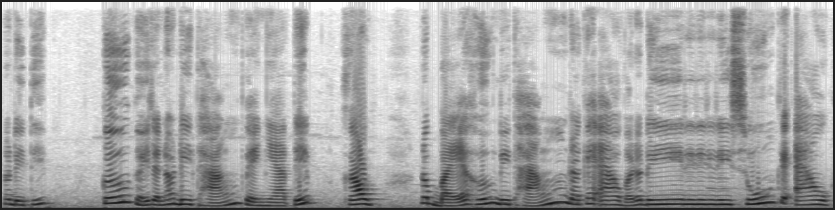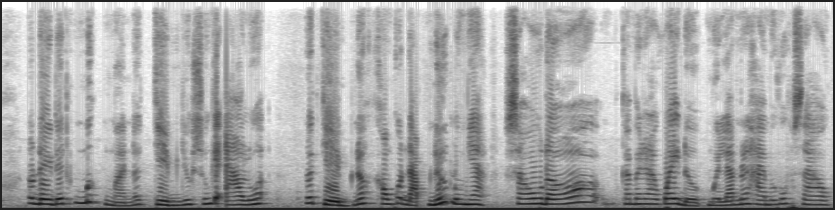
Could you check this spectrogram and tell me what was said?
nó đi tiếp. Cứ nghĩ là nó đi thẳng về nhà tiếp. Không nó bẻ hướng đi thẳng ra cái ao và nó đi đi đi, đi xuống cái ao. Nó đi đến mức mà nó chìm vô xuống cái ao luôn á. Nó chìm nó không có đập nước luôn nha. Sau đó camera quay được 15 đến 20 phút sau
